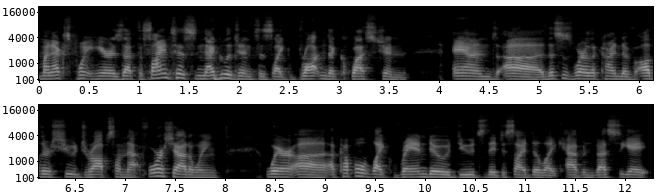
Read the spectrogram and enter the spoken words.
my next point here is that the scientist's negligence is like brought into question and uh this is where the kind of other shoe drops on that foreshadowing where uh, a couple of like rando dudes they decide to like have investigate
